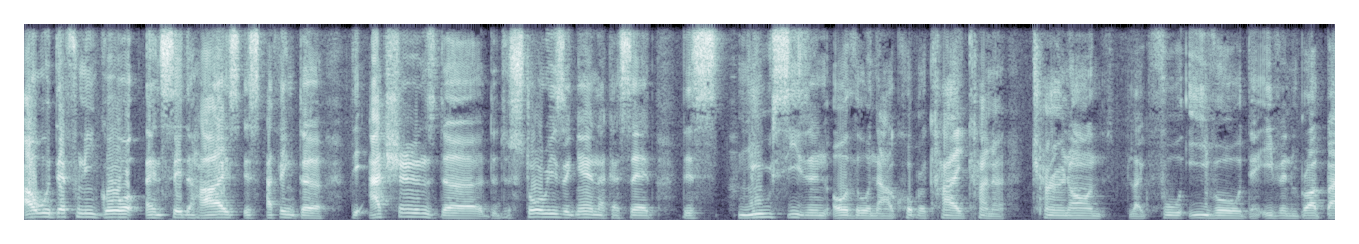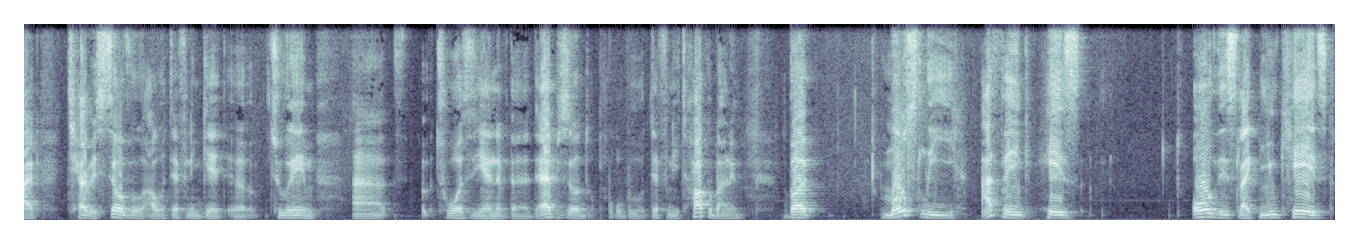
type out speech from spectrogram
I would definitely go and say the highs is I think the the actions, the the, the stories again. Like I said, this new season, although now Cobra Kai kind of turned on like full evil, they even brought back Terry Silver. I would definitely get uh, to him uh, towards the end of the, the episode. We'll definitely talk about him, but mostly I think his all these like new kids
